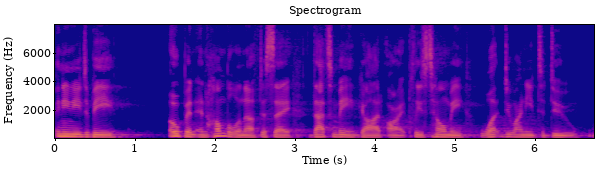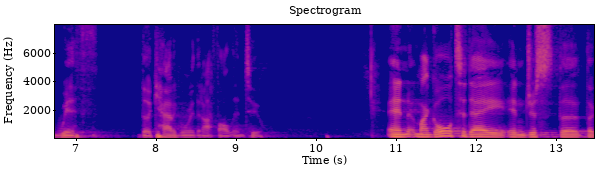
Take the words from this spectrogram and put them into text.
And you need to be open and humble enough to say, that's me, God. All right, please tell me, what do I need to do with the category that I fall into. And my goal today, in just the, the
